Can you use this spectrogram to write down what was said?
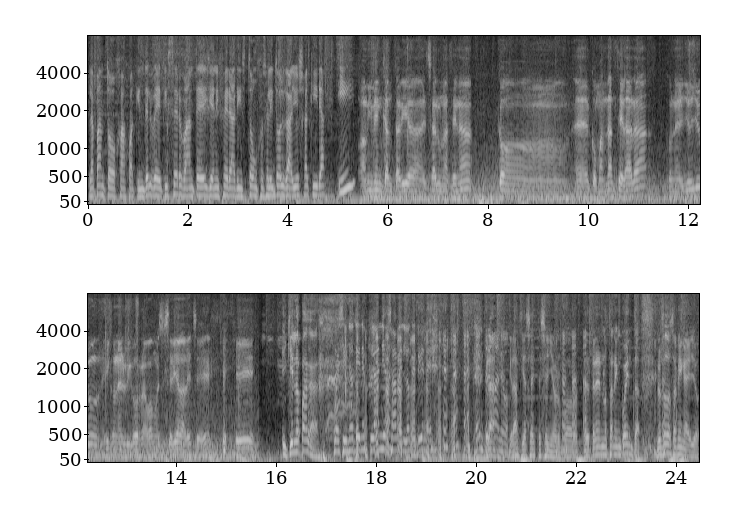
La Pantoja, Joaquín del Betis, Cervantes, Jennifer Ariston, Joselito El Gallo, Shakira y... A mí me encantaría echar una cena con el comandante Lara, con el Yuyu y con el Vigorra. Vamos, esa sería la leche, ¿eh? ¿Y quién la paga? Pues si no tienes plan ya sabes lo que tiene Gracias a este señor por tenernos tan en cuenta. Nosotros también a ello.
